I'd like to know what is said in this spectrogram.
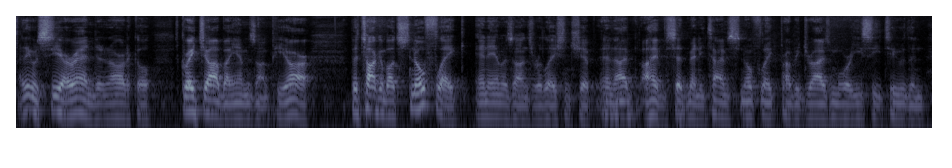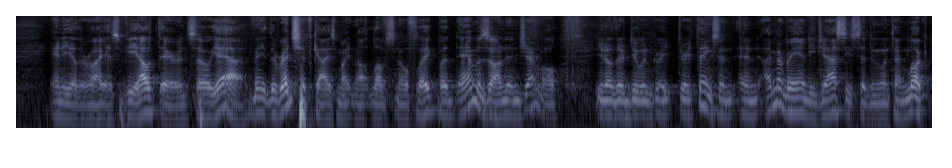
I think it was CRN, did an article. Great job by Amazon PR, but talking about Snowflake and Amazon's relationship. And I've, I've said many times, Snowflake probably drives more EC2 than any other ISV out there. And so, yeah, the Redshift guys might not love Snowflake, but Amazon in general, you know, they're doing great, great things. And, and I remember Andy Jassy said to me one time, "Look."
